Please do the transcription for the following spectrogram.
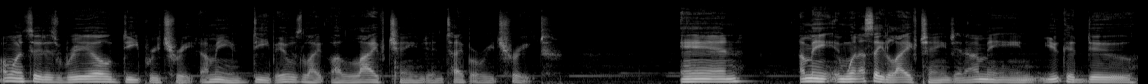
I went to this real deep retreat. I mean, deep. It was like a life changing type of retreat. And I mean, when I say life changing, I mean you could do.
